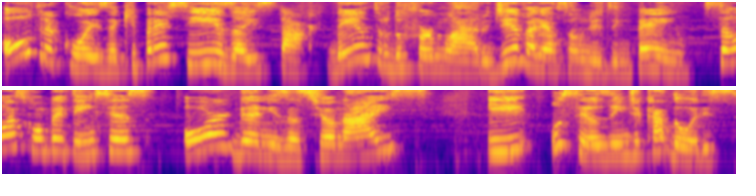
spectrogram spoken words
Outra coisa que precisa estar dentro do formulário de avaliação de desempenho são as competências organizacionais e os seus indicadores.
